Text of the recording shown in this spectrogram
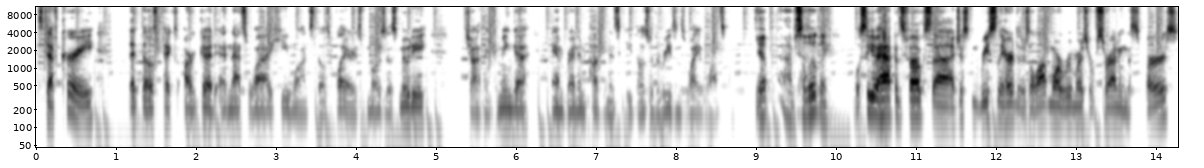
Steph Curry that those picks are good, and that's why he wants those players: Moses Moody, Jonathan Kuminga, and Brandin Podziemski. Those are the reasons why he wants them. Yep, absolutely. Yeah. We'll see what happens, folks. Uh, I just recently heard there's a lot more rumors surrounding the Spurs.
